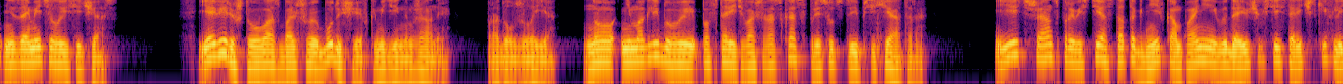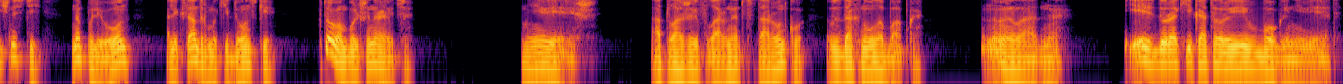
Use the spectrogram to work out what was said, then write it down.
Не заметила и сейчас. «Я верю, что у вас большое будущее в комедийном жанре», — продолжила я. «Но не могли бы вы повторить ваш рассказ в присутствии психиатра? Есть шанс провести остаток дней в компании выдающихся исторических личностей. Наполеон, Александр Македонский. Кто вам больше нравится?» «Не веришь», Отложив ларнет в сторонку, вздохнула бабка. «Ну и ладно. Есть дураки, которые и в Бога не верят.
